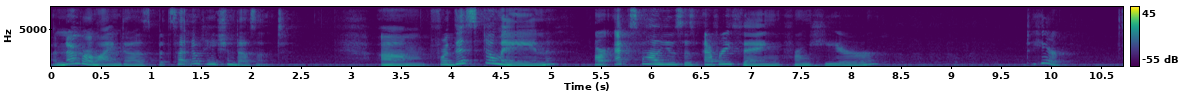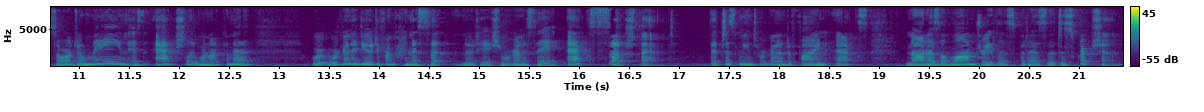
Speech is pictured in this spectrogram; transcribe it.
A number line does, but set notation doesn't. Um, for this domain, our x values is everything from here to here. So our domain is actually, we're not going to, we're, we're going to do a different kind of set notation. We're going to say x such that. That just means we're going to define x not as a laundry list, but as a description.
